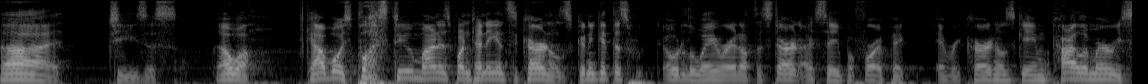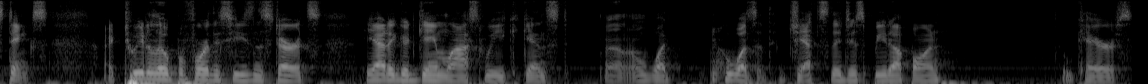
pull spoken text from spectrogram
Ah, Jesus. Oh well. Cowboys plus two, minus 110 against the Cardinals. Going to get this out of the way right off the start. I say before I pick every Cardinals game, Kyler Murray stinks. I tweeted out before the season starts. He had a good game last week against, what, who was it? The Jets they just beat up on? Who cares?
